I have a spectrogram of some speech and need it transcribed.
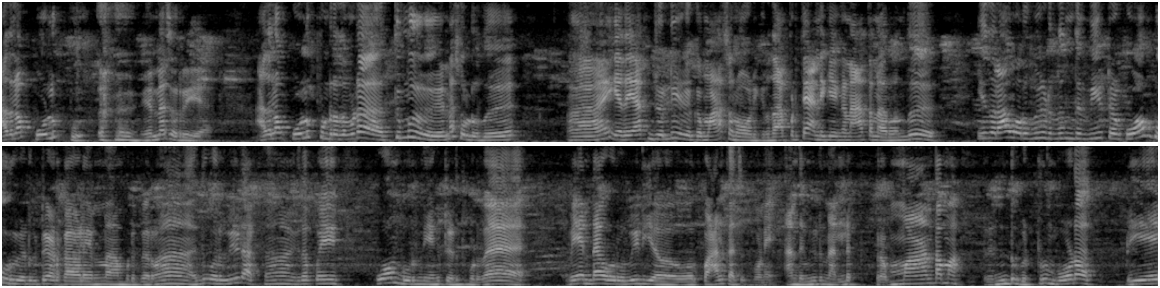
அதெல்லாம் கொழுப்பு. என்ன சொல்கிறீங்க அதெல்லாம் கொழுப்புன்றதை விட திமு என்ன சொல்கிறது எதையாச்சும் சொல்லி மனசை நோடிக்கிறது அப்படித்தான் அன்றைக்கி எங்கள் நாத்தனார் வந்து இதெல்லாம் ஒரு வீடு இந்த வீட்டை கோம்பூர் எடுத்துக்கிட்டே கிடக்காங்களே என்ன அப்படி பேரும் இது ஒரு வீடாக்கும் இதை போய் கோம்பூர் நீ எங்கிட்ட எடுத்து போடுவேன் வேண்டா ஒரு வீடியோ ஒரு பால் காய்ச்சிக்கு போனேன். அந்த வீடு நல்ல பிரம்மாண்டமாக ரெண்டு பெட்ரூம் போட அப்படியே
